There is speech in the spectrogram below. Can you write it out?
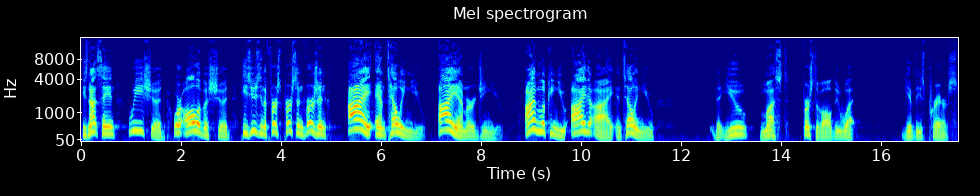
He's not saying we should or all of us should. He's using the first person version. I am telling you, I am urging you. I'm looking you eye to eye and telling you that you must, first of all, do what? Give these prayers.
